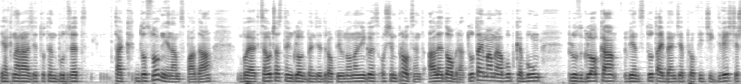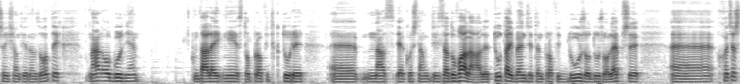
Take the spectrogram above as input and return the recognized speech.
jak na razie to ten budżet tak dosłownie nam spada, bo jak cały czas ten Glock będzie dropił, no na niego jest 8%, ale dobra, tutaj mamy awupkę Boom plus Glocka, więc tutaj będzie proficik 261 zł, no ale ogólnie dalej nie jest to profit, który e, nas jakoś tam gdzieś zadowala, ale tutaj będzie ten profit dużo, dużo lepszy. E, chociaż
